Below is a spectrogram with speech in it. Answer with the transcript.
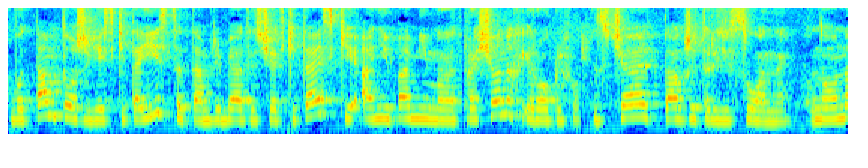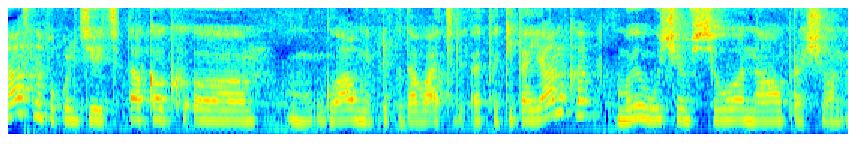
Вот там тоже есть китаисты, там ребята изучают китайский, они помимо упрощенных иероглифов изучают также традиционные. Но у нас на факультете, так как э, главный преподаватель это китаянка, мы учим все на упрощенных.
